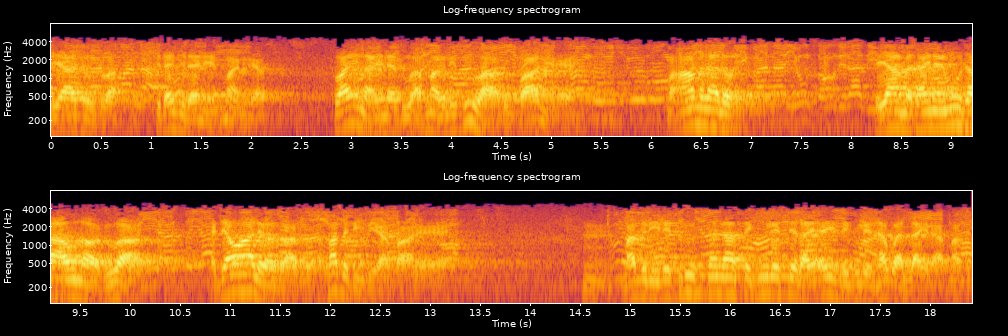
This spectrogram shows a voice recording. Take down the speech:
တရားထုတ်သွားဒီတိုင်းဒီတိုင်းနေမှတ်နေရတယ်။သွားရင်လာရင်လည်းသူအမှတ်ကလေးသူ့ဟာသူပါနေတယ်။မအားမလားလို့တရားမထိုင်နိုင်မှုထားအောင်တော့သူကအကြောင်းအားလျော်စွာမတ္တိလေးပါတယ် မတ္တိလေးသူစံသာစိတ်ကူးလေးဖြစ်လာရင်အဲ့ဒီစိတ်ကူးလေးနောက်ကလိုက်တာမတ္တိ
